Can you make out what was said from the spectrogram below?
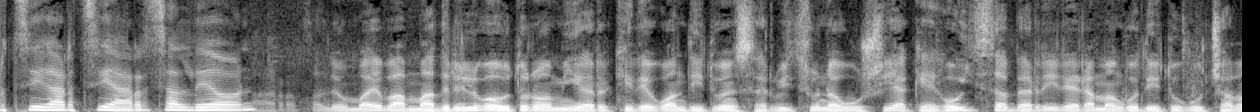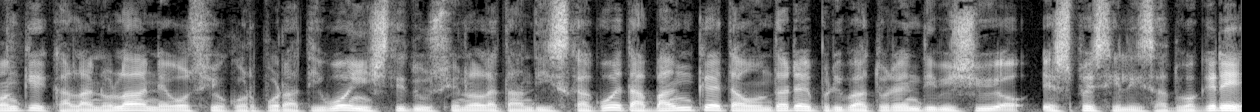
urtzigartzia hartzaldeon. Arratsaldeon bai, ba, Madrilgo autonomia erkidegoan dituen zerbitzu nagusiak egoitza berrire eramango ditu Kutxabanke kalanola negozio korporatiboa, instituzionala eta handizkako eta banka eta ondare pribaturen dibizio espezializatuak ere.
